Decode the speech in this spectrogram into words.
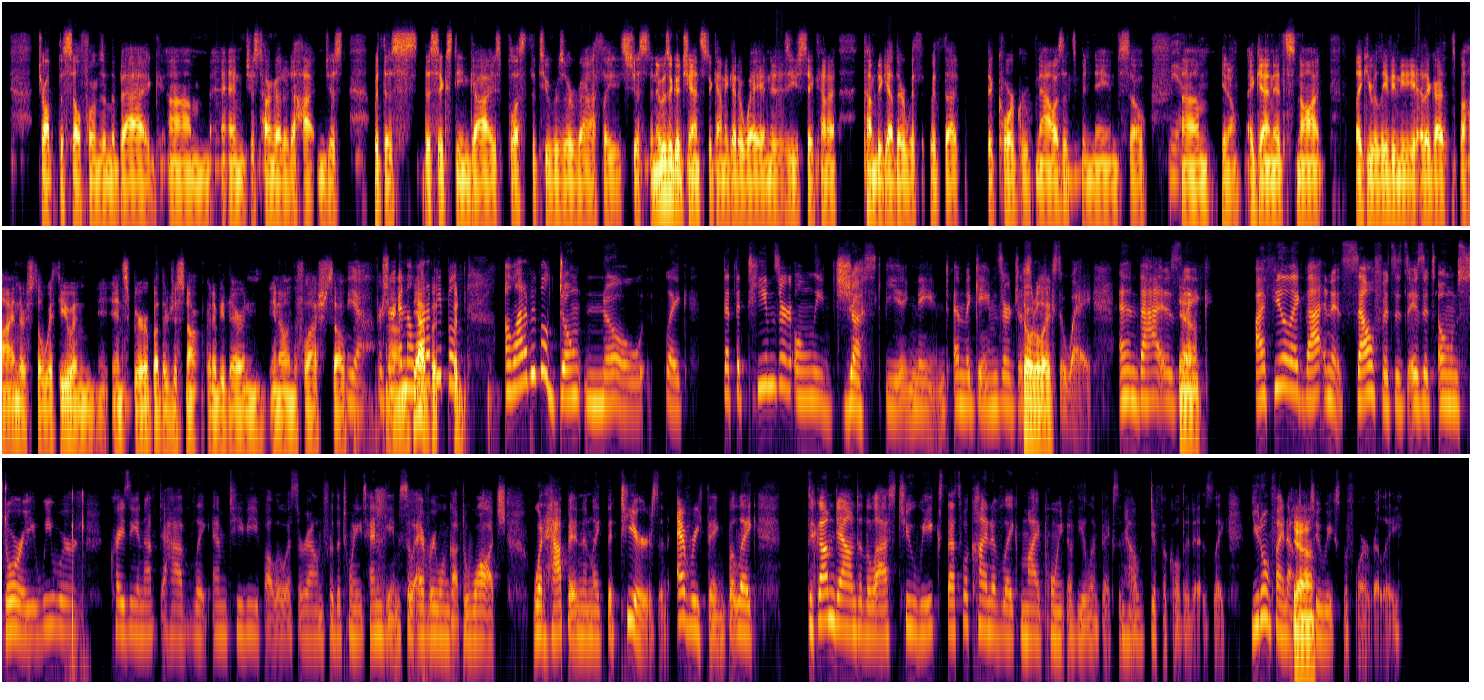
dropped the cell phones in the bag um, and just hung out at a hut and just with this the 16 guys plus the two reserve athletes just and it was a good chance to kind of get away and as you say kind of come together with with that the core group now as it's mm-hmm. been named. So, yeah. um, you know, again, it's not like you were leaving the other guys behind. They're still with you and in mm-hmm. spirit, but they're just not going to be there and you know in the flesh. So yeah, for sure. Um, and a yeah, lot of but, people, but, a lot of people don't know like that the teams are only just being named and the games are just totally. weeks away, and that is yeah. like. I feel like that in itself is, is, is its own story. We were crazy enough to have like MTV follow us around for the 2010 games. So everyone got to watch what happened and like the tears and everything. But like to come down to the last two weeks, that's what kind of like my point of the Olympics and how difficult it is. Like you don't find out yeah. two weeks before, really.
